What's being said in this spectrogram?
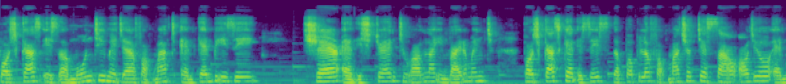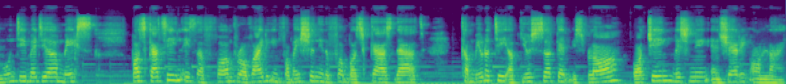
Podcast is a multimedia format and can be easy share and exchange to online environment. Podcast can assist the popular format such as sound, audio, and multimedia mix. Podcasting is a form providing information in the form podcast that community of users can explore, watching, listening, and sharing online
